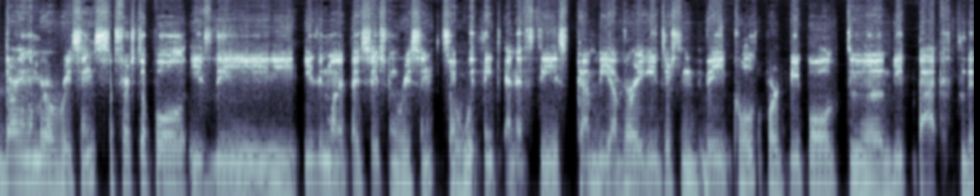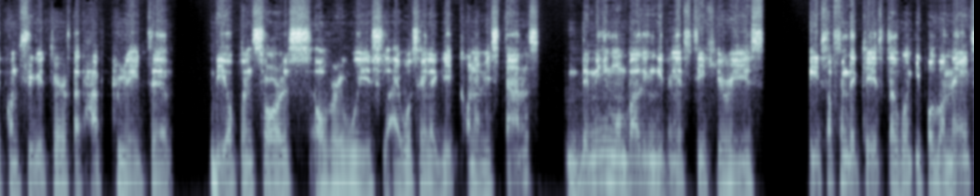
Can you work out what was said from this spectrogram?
There are a number of reasons. First of all, is the the monetization reason. So we think NFTs can be a very interesting vehicle for people to give back to the contributors that have created the open source over which I would say like the economy stands. The minimum value in NFT here is it's often the case that when people donate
